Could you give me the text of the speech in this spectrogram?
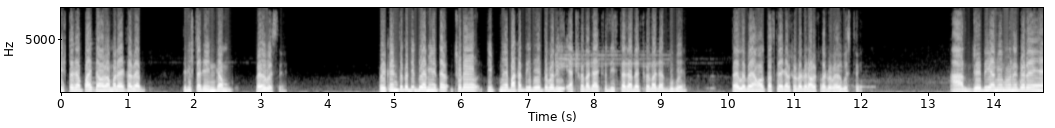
বিশ টাকা পাই, তাহলে আমার এক হাজার তিরিশ টাকা ইনকাম হয়ে গেছে। তো এখান থেকে যদি আমি একটা ছোটো টিপ নিয়ে বাসার দিকে দিতে পারি, একশো টাকা, একশো বিশ টাকা, দেড়শো টাকা দিকে তাহলে ভাই আমার কাছে এগারোশো টাকা আড়াইশো টাকা হয়ে গেছে। আর যদি আমি মনে করেন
